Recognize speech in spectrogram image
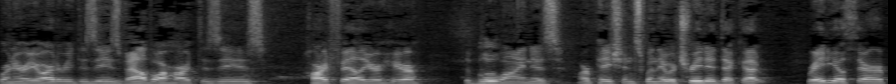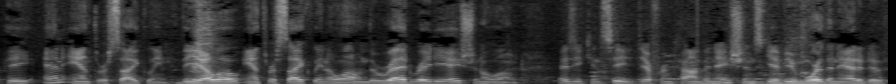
Coronary artery disease, valvular heart disease, heart failure here. The blue line is our patients when they were treated that got radiotherapy and anthracycline. The yellow, anthracycline alone. The red, radiation alone as you can see, different combinations give you more than additive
